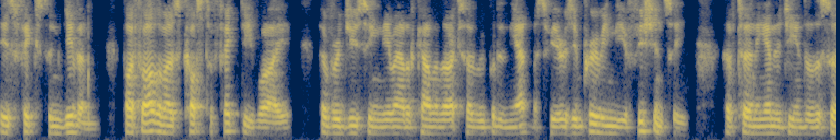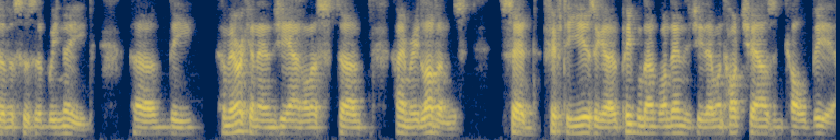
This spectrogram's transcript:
is fixed and given. By far the most cost effective way of reducing the amount of carbon dioxide we put in the atmosphere is improving the efficiency of turning energy into the services that we need. Uh, the American energy analyst uh, Amory Lovins said 50 years ago, people don't want energy, they want hot showers and cold beer.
